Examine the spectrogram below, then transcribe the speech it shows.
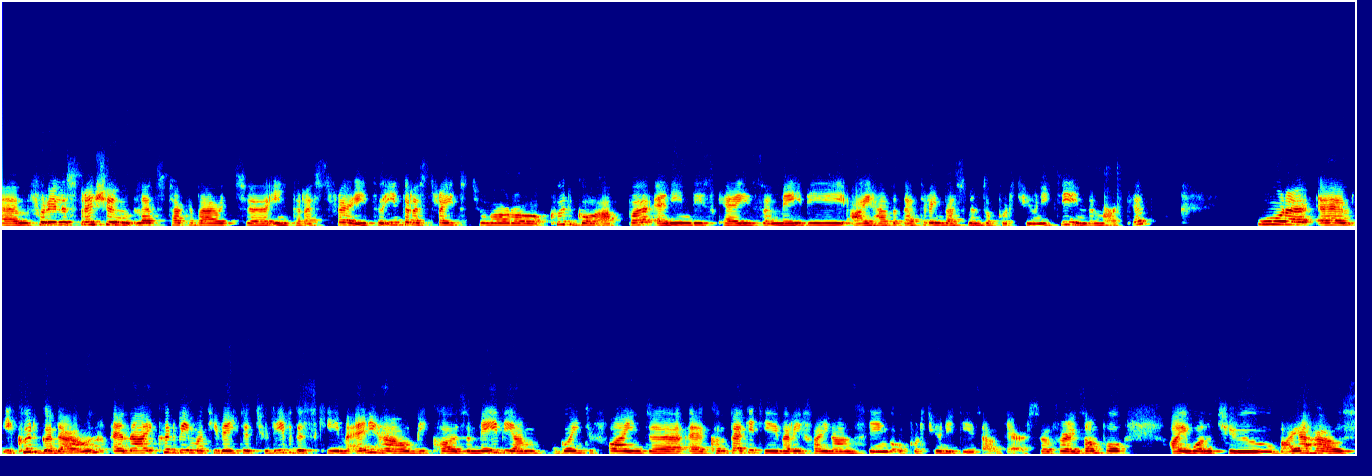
Um, for illustration, let's talk about uh, interest rates. The interest rate tomorrow could go up, and in this case, uh, maybe I have a better investment opportunity in the market. Or um, it could go down, and I could be motivated to leave the scheme anyhow because maybe I'm going to find uh, competitive refinancing opportunities out there. So, for example, I want to buy a house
